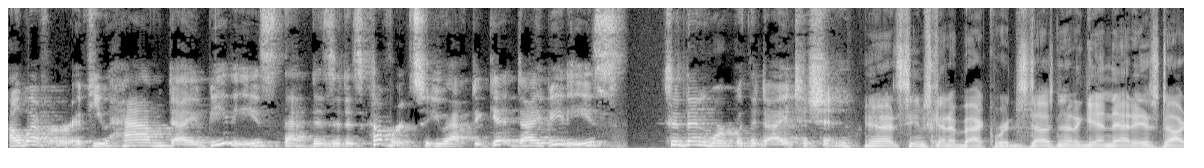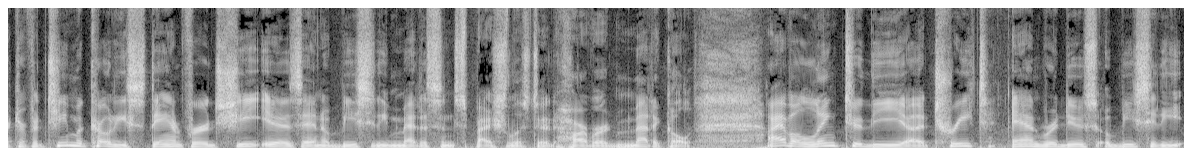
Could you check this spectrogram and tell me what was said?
However, if you have diabetes, that visit is covered. So you have to get diabetes to then work with a dietitian. Yeah, it seems kind of backwards, doesn't it? Again, that is Dr. Fatima Cody Stanford. She is an obesity medicine specialist at Harvard Medical. I have a link to the uh, Treat and Reduce Obesity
